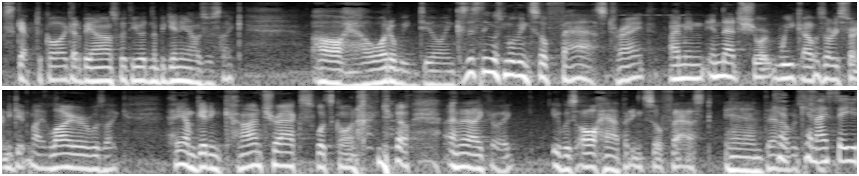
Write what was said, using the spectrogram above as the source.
skeptical. I got to be honest with you. In the beginning, I was just like, "Oh hell, what are we doing?" Because this thing was moving so fast, right? I mean, in that short week, I was already starting to get my lawyer was like, "Hey, I'm getting contracts. What's going on?" you know, and then I like. It was all happening so fast, and then I Can, was. can I say you Yeah.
